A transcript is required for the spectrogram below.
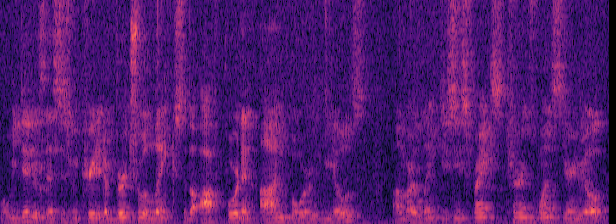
what we did with this is we created a virtual link. So the off-board and on-board wheels um, are linked. You see Frank turns one steering wheel,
